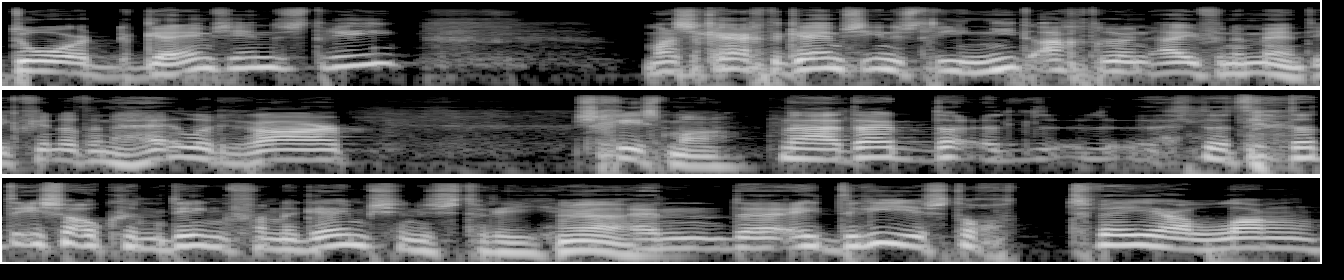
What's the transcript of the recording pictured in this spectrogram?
door de gamesindustrie. Maar ze krijgt de gamesindustrie niet achter hun evenement. Ik vind dat een heel raar schisma. nou, daar, daar- dat, dat is ook een ding van de gamesindustrie. Ja. En de E3 is toch twee jaar lang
